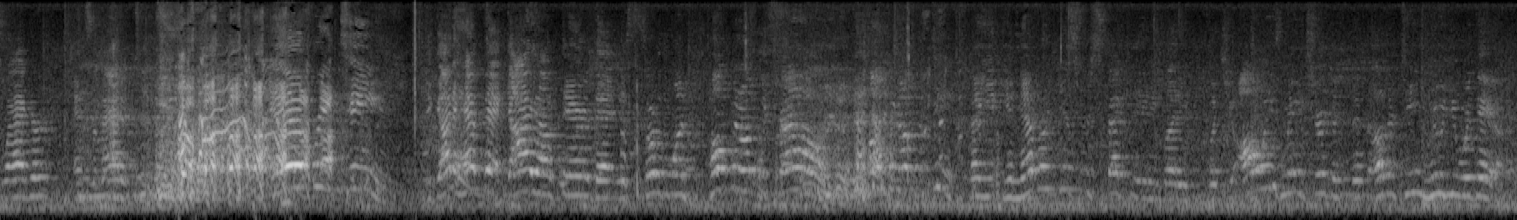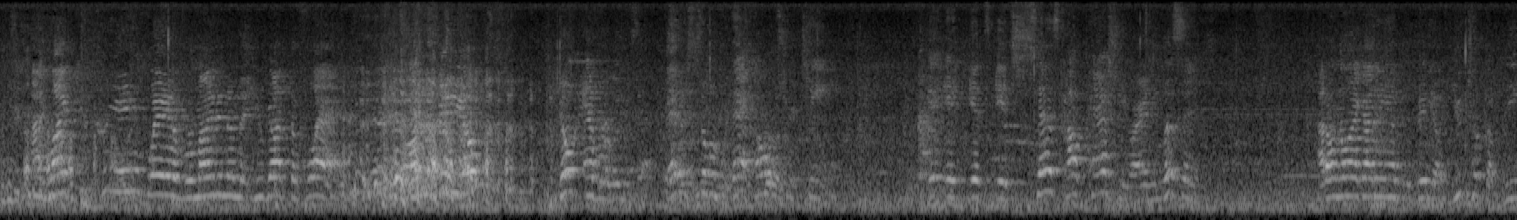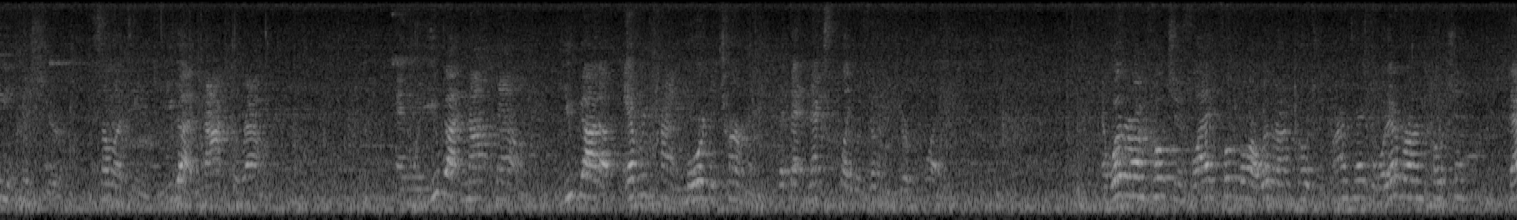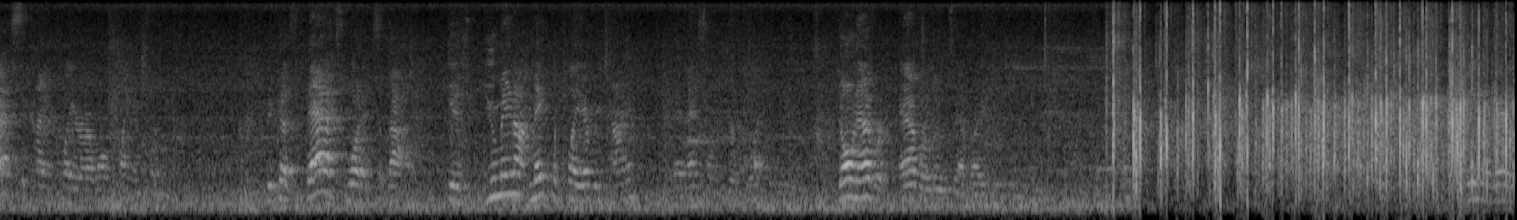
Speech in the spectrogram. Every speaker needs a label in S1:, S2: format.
S1: swagger and some attitude. Every team, you got to have that guy out there that is sort of the one pumping up the crowd, pumping up the team. Now, you, you never disrespected anybody, but you always made sure that, that the other team knew you were there. I like the creative way of reminding them that you got the flag. On the video, don't ever lose that. That is so. That helps your team. It, it, it, it says how passionate you are. And listen, I don't know I got any of the video. You took a beating this year, some of. You got knocked around. And when you got knocked down, you got up every time more determined that that next play was going to be your play. And whether I'm coaching flag football or whether I'm coaching contact or whatever I'm coaching, that's the kind of player I want playing for me. Because that's what it's about. Is you may not make the play every time, that next one's your play. Don't ever, ever lose that, buddy.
